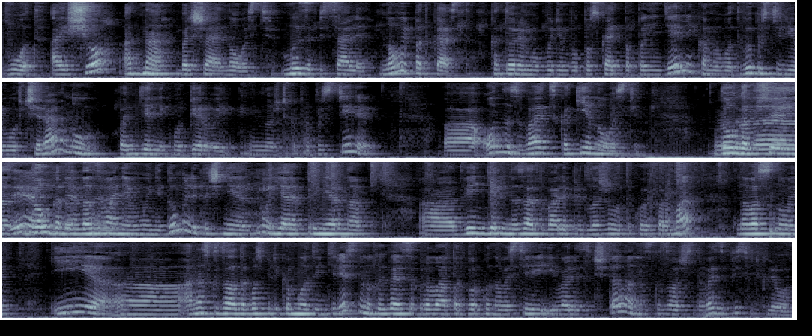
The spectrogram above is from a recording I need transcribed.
Вот. А еще одна большая новость. Мы записали новый подкаст, который мы будем выпускать по понедельникам. И вот выпустили его вчера. Ну, понедельник мы первый немножечко пропустили. А, Он называется «Какие новости?». Вот Долго, на, идея долго над названием мы не думали, точнее, ну, я примерно а, две недели назад Вале предложила такой формат новостной, и а, она сказала, да господи, кому это интересно, но когда я собрала подборку новостей и Валя зачитала, она сказала, что давай записывать клево.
